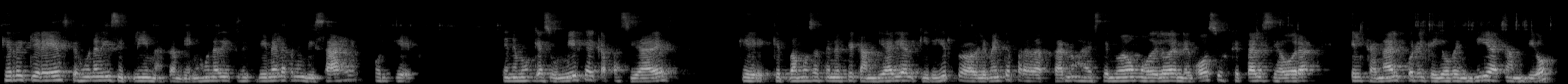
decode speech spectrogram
¿Qué requiere esto? Es una disciplina también, es una disciplina del aprendizaje porque tenemos que asumir que hay capacidades que, que, vamos a tener que cambiar y adquirir probablemente para adaptarnos a este nuevo modelo de negocios. ¿Qué tal si ahora el canal por el que yo vendía cambió,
